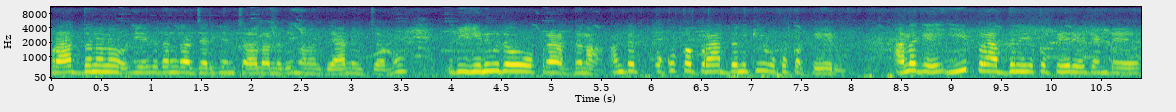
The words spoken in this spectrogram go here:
ప్రార్థనలు ఏ విధంగా జరిగించాలన్నది మనం ధ్యానించాము. ఇది ఎనిమిదవ ప్రార్థన. అంటే ఒక్కొక్క ప్రార్థనకి ఒక్కొక్క పేరు. అలాగే ఈ ప్రార్థన యొక్క పేరు ఏంటంటే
